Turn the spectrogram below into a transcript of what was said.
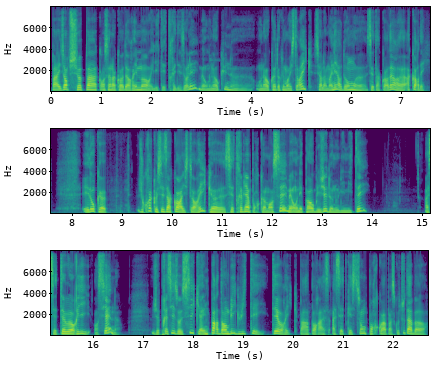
Par exemple, Chopin, quand son accordeur est mort, il était très désolé, mais on n'a aucun document historique sur la manière dont cet accordeur accordait. Et donc, euh, je crois que ces accords historiques, euh, c'est très bien pour commencer, mais on n'est pas obligé de nous limiter à ces théories anciennes. Je précise aussi qu'il y a une part d'ambiguïté théorique par rapport à, cette question. Pourquoi? Parce que tout d'abord,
